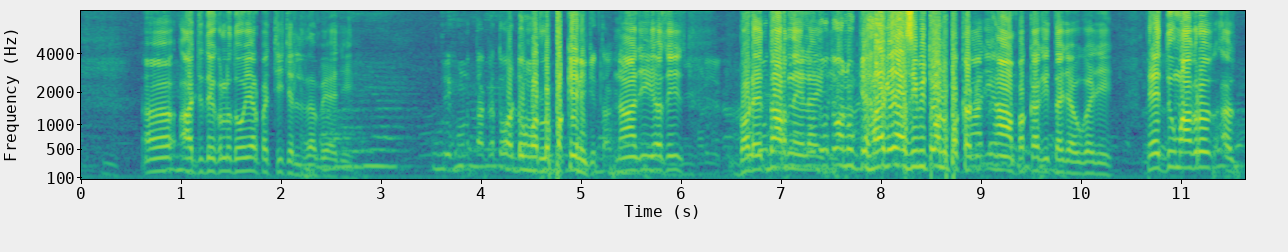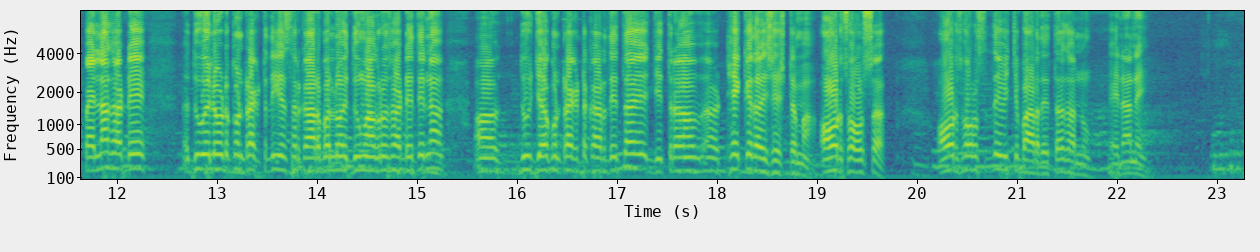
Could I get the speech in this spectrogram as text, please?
ਅ, ਅੱਜ ਦੇਖ ਲਓ 2025 ਚੱਲਦਾ ਪਿਆ ਜੀ। ਤੇ ਹੁਣ ਤੱਕ ਤੁਹਾਨੂੰ ਮਤਲਬ ਪੱਕੇ ਨਹੀਂ ਕੀਤਾ। ਨਾ ਜੀ ਅਸੀਂ ਬੜੇ ਧਰਨੇ ਲਾਏ ਉਦੋਂ ਤੁਹਾਨੂੰ ਕਿਹਾ ਗਿਆ ਸੀ ਵੀ ਤੁਹਾਨੂੰ ਪੱਕਾ ਹਾਂ ਜੀ ਹਾਂ ਪੱਕਾ ਕੀਤਾ ਜਾਊਗਾ ਜੀ। ਫਿਰ ਇਦੂ ਮਗਰੋਂ ਅ, ਪਹਿਲਾਂ ਸਾਡੇ ਦੂਏ ਲੋਡ ਕੰਟਰੈਕਟ ਦੀ ਸਰਕਾਰ ਵੱਲੋਂ ਇਦੂ ਮਗਰੋਂ ਸਾਡੇ ਤੇ ਨਾ ਅ, ਦੂਜਾ ਕੰਟਰੈਕਟ ਕਰ ਦਿੱਤਾ ਜਿਸ ਤਰ੍ਹਾਂ ਅ, ਠੇਕੇਦਾਰੀ ਸਿਸਟਮ ਆ ਆਊਟਸੋਰਸ। ਆਊਟਸੋਰਸ ਦੇ ਵਿੱਚ ਬਾੜ ਦਿੱਤਾ ਸਾਨੂੰ ਇਹਨਾਂ ਨੇ।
